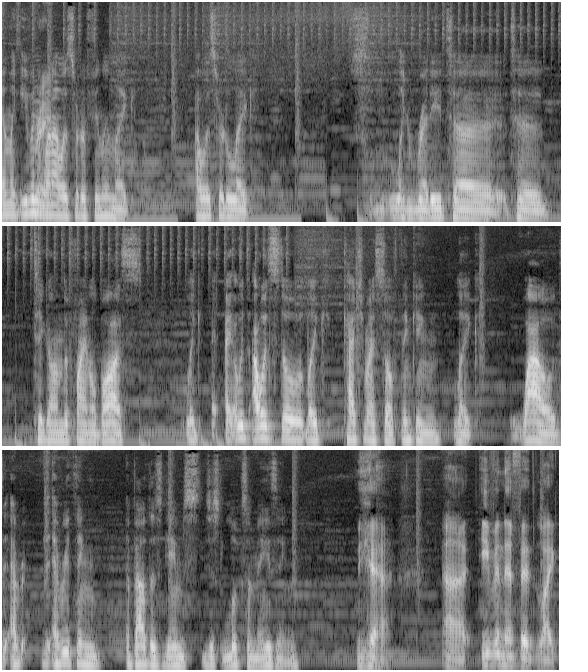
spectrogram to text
And like even Right. when I was sort of feeling like I was sort of like like ready to to take on the final boss like I, I would I would still like catch myself thinking like wow the, every, everything about this game just looks amazing Yeah. Uh, even if it like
